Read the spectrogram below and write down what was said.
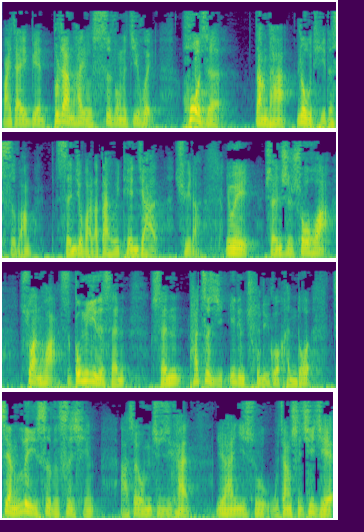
摆在一边，不让他有侍奉的机会，或者让他肉体的死亡，神就把他带回天家去了。因为神是说话算话，是公义的神，神他自己一定处理过很多这样类似的事情啊。所以我们继续看约翰一书五章十七节，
